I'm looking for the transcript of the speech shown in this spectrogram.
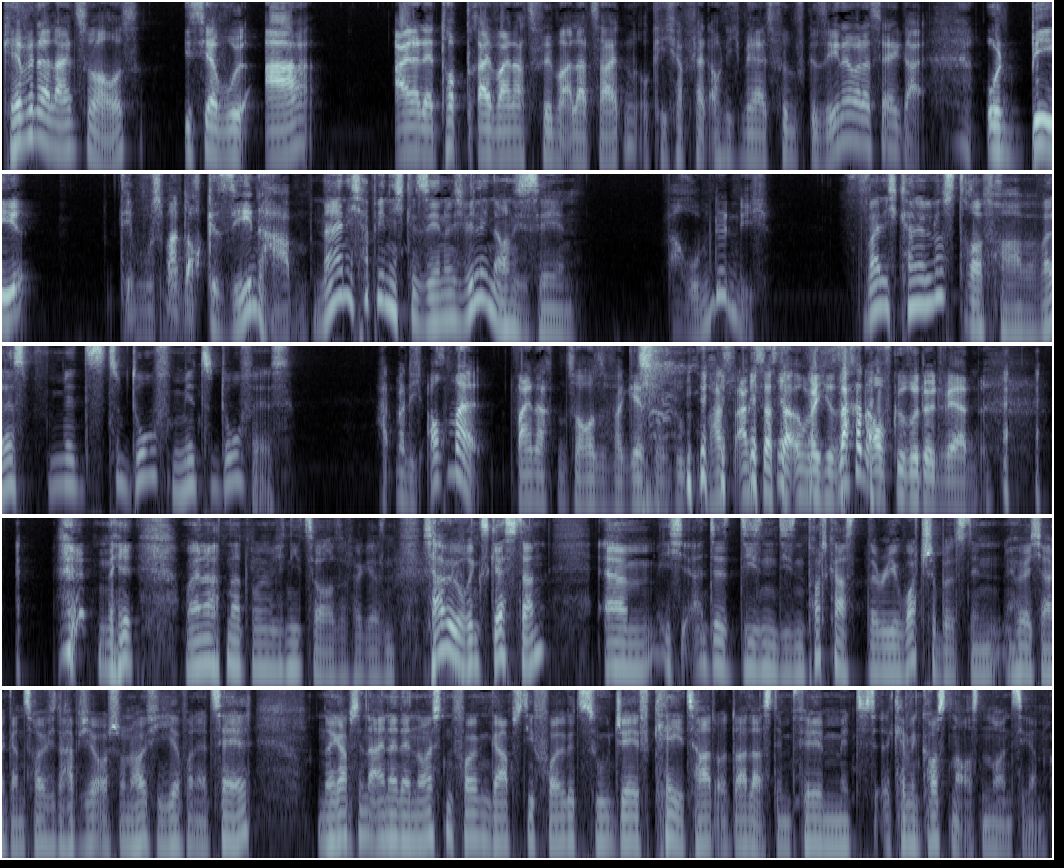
Kevin allein zu Hause ist ja wohl A, einer der Top 3 Weihnachtsfilme aller Zeiten. Okay, ich habe vielleicht auch nicht mehr als fünf gesehen, aber das ist ja egal. Und B, den muss man doch gesehen haben. Nein, ich habe ihn nicht gesehen und ich will ihn auch nicht sehen. Warum denn nicht? Weil ich keine Lust drauf habe, weil das mir zu doof, mir zu doof ist hat man dich auch mal Weihnachten zu Hause vergessen und du hast Angst, dass da irgendwelche Sachen aufgerüttelt werden. nee, Weihnachten hat man mich nie zu Hause vergessen. Ich habe übrigens gestern, ähm, ich hatte diesen, diesen Podcast, The Rewatchables, den höre ich ja ganz häufig, da habe ich ja auch schon häufig hiervon erzählt. Und da gab es in einer der neuesten Folgen, gab es die Folge zu JFK, Tatort Dallas, dem Film mit Kevin Costner aus den 90ern.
